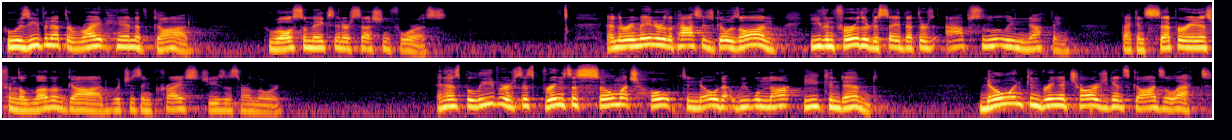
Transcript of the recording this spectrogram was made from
who is even at the right hand of God, who also makes intercession for us. And the remainder of the passage goes on even further to say that there's absolutely nothing that can separate us from the love of God which is in Christ Jesus our Lord. And as believers, this brings us so much hope to know that we will not be condemned. No one can bring a charge against God's elect.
